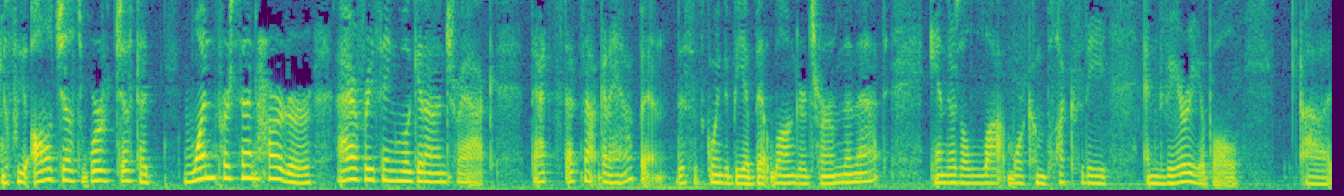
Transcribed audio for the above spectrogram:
If we all just work just a 1% harder, everything will get on track. That's that's not going to happen. This is going to be a bit longer term than that, and there's a lot more complexity and variable uh,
